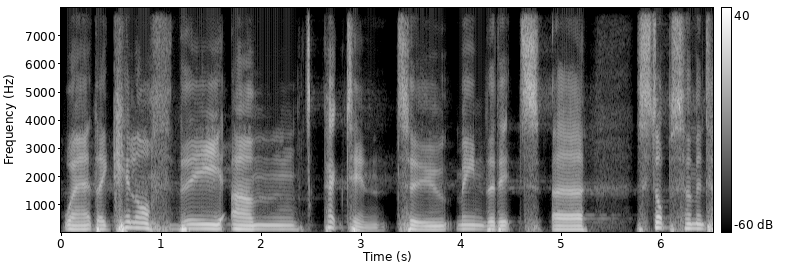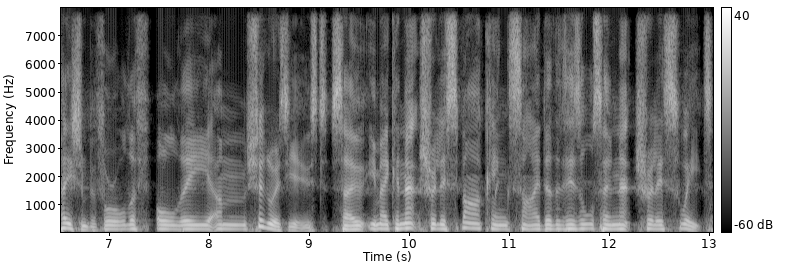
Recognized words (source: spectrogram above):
where they kill off the um, pectin to mean that it uh, stops fermentation before all the, all the um, sugar is used. So you make a naturally sparkling cider that is also naturally sweet.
